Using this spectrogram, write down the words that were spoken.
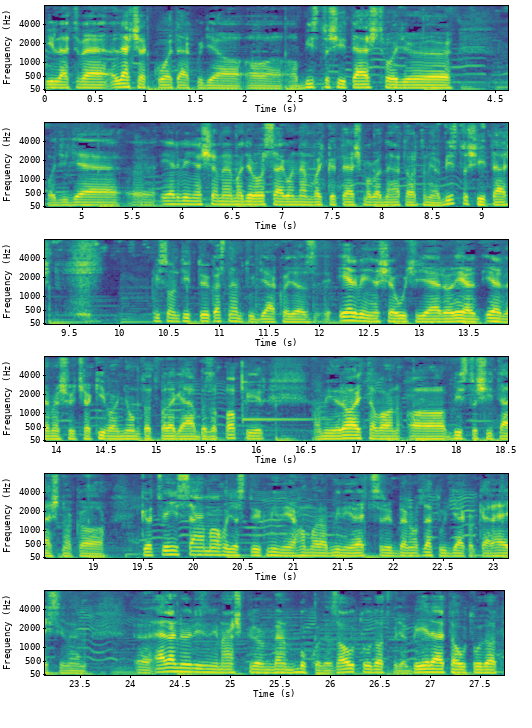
illetve lecsekkolták ugye a, a, a biztosítást, hogy hogy ugye érvényesen, mert Magyarországon nem vagy köteles magadnál tartani a biztosítást, viszont itt ők azt nem tudják, hogy az érvényese, úgyhogy erről érdemes, hogyha ki van nyomtatva legalább az a papír, ami rajta van a biztosításnak a kötvényszáma, hogy azt ők minél hamarabb, minél egyszerűbben ott le tudják akár helyszínen ellenőrizni, máskülönben bukod az autódat, vagy a bérelt autódat,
